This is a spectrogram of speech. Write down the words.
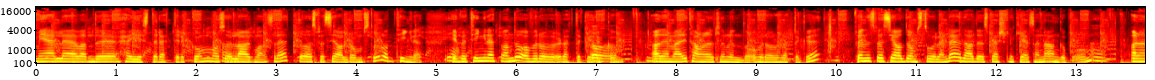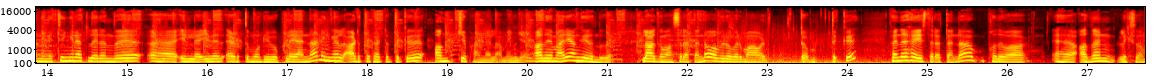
மேலே வந்து ஹையஸ்ட் rätt இருக்கும் och så lagmansrätt och specialdomstol och tingsrätt. இப்போ tingsrätt வந்து ஒவ்வொரு இடத்துக்கு இருக்கும் அதே மாதிரி தமிழகத்திலும் இருந்து ஒவ்வொரு ஒரு இடத்துக்கு இப்போ இந்த ஸ்பெஷால்domstolen ஏதாவது ஸ்பெஷல் கேஸ்னா அங்கே போகும் ஆனால் நீங்கள் திங்கிரத்தில் இருந்து இல்லை இதை எடுத்து முடிவு பிள்ளையானா நீங்கள் அடுத்த கட்டத்துக்கு அங்கே பண்ணலாம் இங்கே அதே மாதிரி அங்கே இருந்தது லாகமாசரத்தண்டா ஒவ்வொரு ஒரு மாவட்டத்துக்கு ஹைஸ்தரத்தண்டா பொதுவாக அதன் liksom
